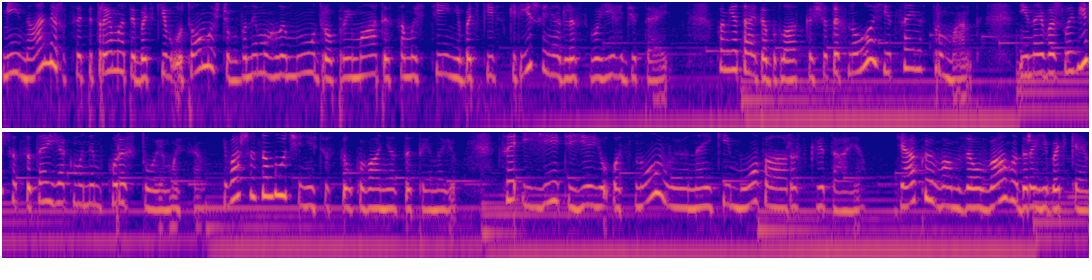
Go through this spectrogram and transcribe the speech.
Мій намір це підтримати батьків у тому, щоб вони могли мудро приймати самостійні батьківські рішення для своїх дітей. Пам'ятайте, будь ласка, що технології це інструмент, і найважливіше це те, як ми ним користуємося, і ваша залученість у спілкування з дитиною. Це і є тією основою, на якій мова розквітає. Дякую вам за увагу, дорогі батьки!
